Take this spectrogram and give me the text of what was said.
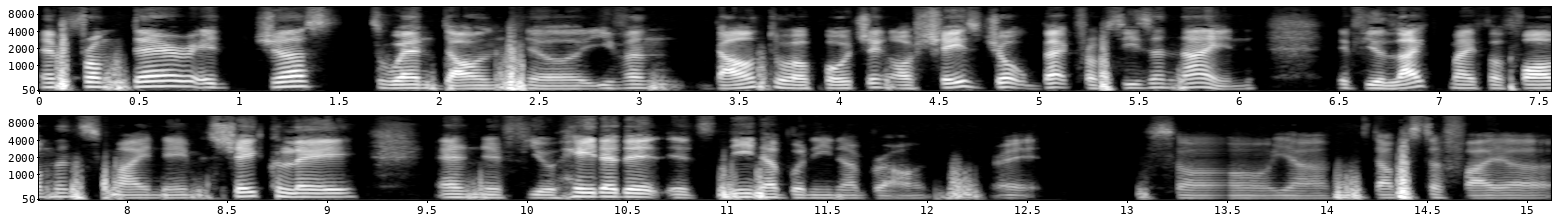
And from there, it just went downhill, even down to her poaching of Shea's joke back from season 9. If you liked my performance, my name is Shea Coulee, and if you hated it, it's Nina Bonina Brown, right? So, yeah, dumpster fire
